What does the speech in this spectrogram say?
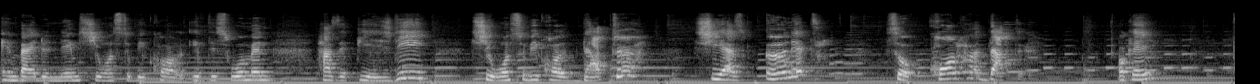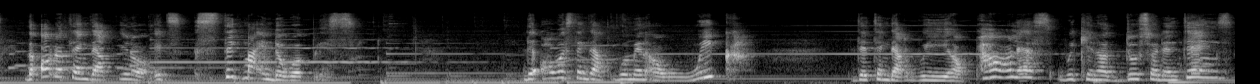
and by the name she wants to be called if this woman has a phd she wants to be called doctor. She has earned it. So call her doctor okay? The other thing that you know it's stigma in the workplace. They always think that women are weak. They think that we are powerless. We cannot do certain things.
